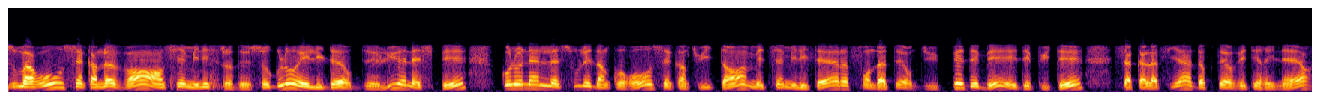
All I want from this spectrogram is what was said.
Zoumarou, 59 ans, ancien ministre de Soglo et leader de l'UNSP, colonel Soulé Dankoro, 58 ans, médecin militaire, fondateur du PDB et député, Sakalafia, docteur vétérinaire,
